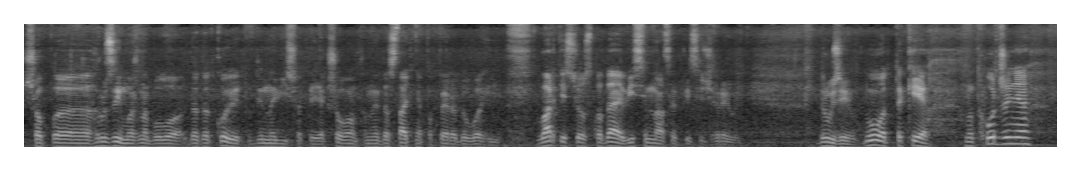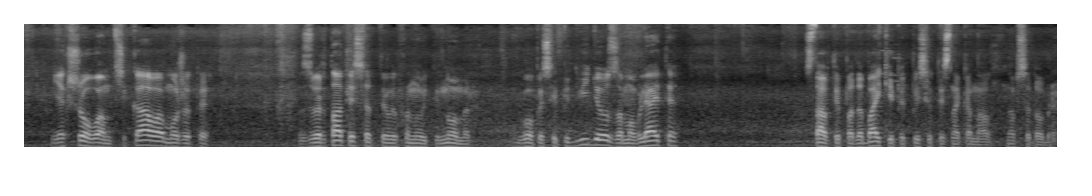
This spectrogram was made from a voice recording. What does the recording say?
щоб е, грузи можна було додаткові туди навішати, якщо вам там недостатньо попереду ваги. Вартість його складає 18 тисяч гривень. Друзі, ну от таке надходження. Якщо вам цікаво, можете звертатися, телефонуйте номер в описі під відео, замовляйте, ставте подобайки, підписуйтесь на канал. На все добре.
